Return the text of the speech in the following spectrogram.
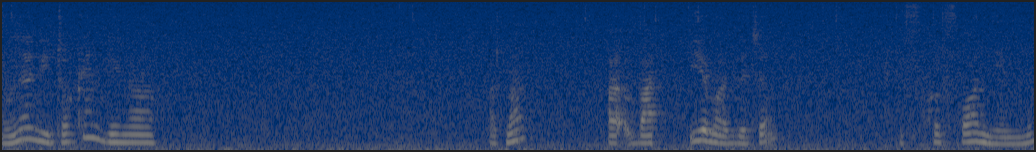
Wo sind die Docking-Dinger? Warte mal. Äh, wart ihr mal bitte. Voll vornehmen, ne?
